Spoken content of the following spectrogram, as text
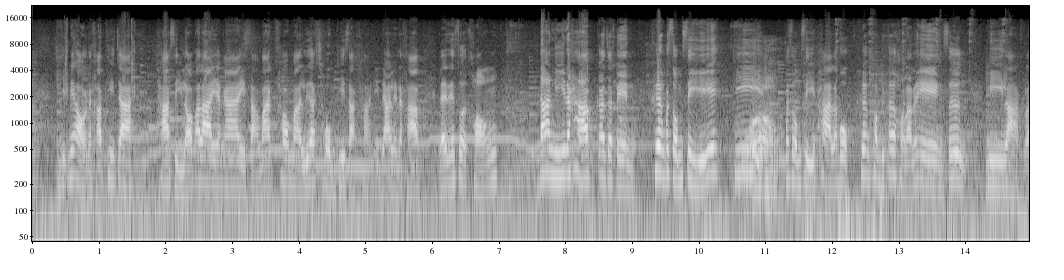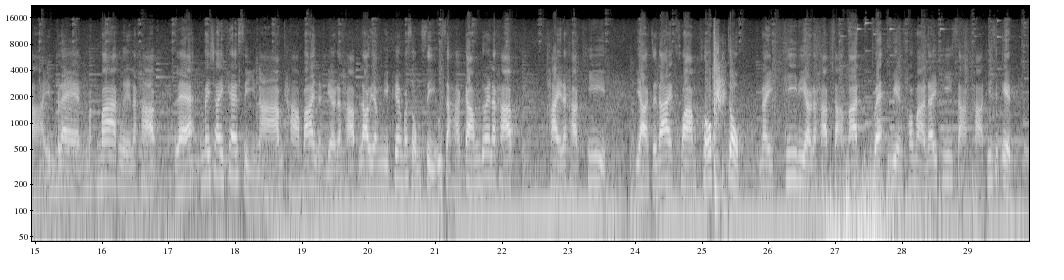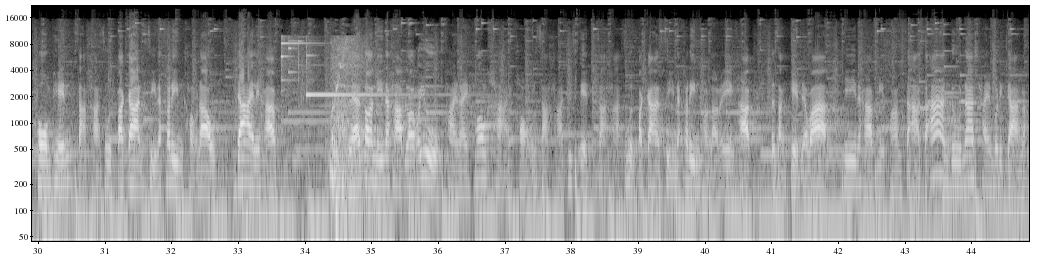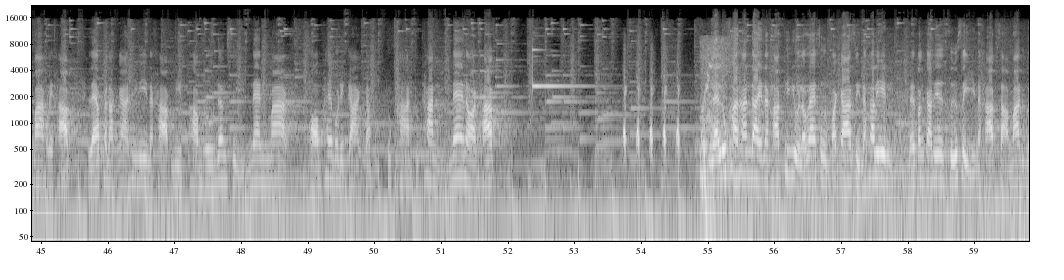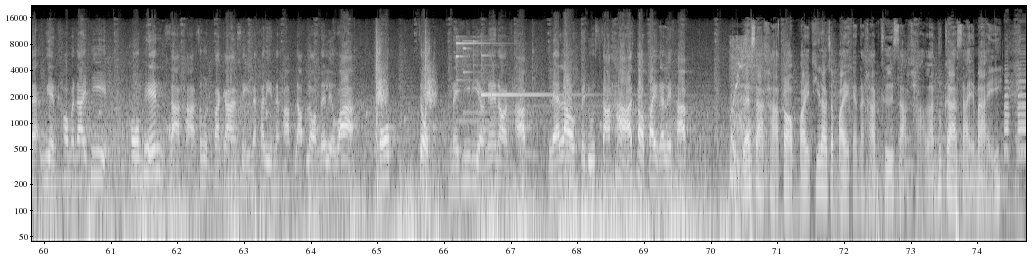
คิดไม่ออกนะครับ ที่จะทาสีล้ออะไรยังไง สามารถเข้ามาเลือกชมที่สาขานี้ได้เลยนะครับ และในส่วนของด้านนี้นะครับก็จะเป็น เครื่องผสมสีที่ผสมสีผ่านระบบเครื่องคอมพิวเตอร์ของเรานั่นเอง ซึ่งมีหลากหลายแบรนด์มาก ๆ เลยนะครับ และไม่ใช่แค่สีน้ำทาบ้านอย่างเดียวนะครับ เรายังมีเครื่องผสมสีอุตสาหกรรมด้วยนะครับ ใครนะครับที่อยากจะได้ความครบจบในที่เดียวนะครับ สามารถแวะเวียนเข้ามาได้ที่สาขาที่ 11 Home Paint สาขาสมุทรปราการศรีนครินทร์ของเราได้เลยครับ และตอนนี้นะครับเราก็อยู่ภายในห้องขายของสาขาที่11สาขาสมุทรปราการศรีนครินทร์ของเรานั่นเองครับจะสังเกตได้ว่าที่นี่นะครับมีความสะอาดสะอ้านดูน่าใช้บริการมากๆเลยครับและพนักงานที่นี่นะครับมีความรู้เรื่องสีแน่นมาก พร้อมให้บริการกับลูกค้าทุกท่านแน่นอนครับ และลูกค้าท่านใดนะครับที่อยู่ละแวกสมุทรปราการศรีนครินทร์และต้องการที่จะซื้อสีนะครับสามารถแวะเวียนเข้ามาได้ที่โฮมเพนสาขาสมุทรปราการศรีนครินทร์นะครับรับรองได้เลยว่าครบจบในที่เดียวแน่นอนครับ และเราไปดูสาขาต่อไปกันเลยครับ และสาขาต่อไปที่เราจะไปกันนะครับ คือสาขาลำลูกกาสายไหม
